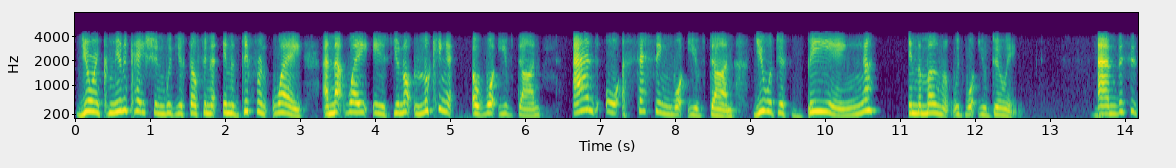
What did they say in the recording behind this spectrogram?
You're in communication with yourself in a, in a different way, and that way is you're not looking at, at what you've done and or assessing what you've done. You are just being in the moment with what you're doing. And this is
